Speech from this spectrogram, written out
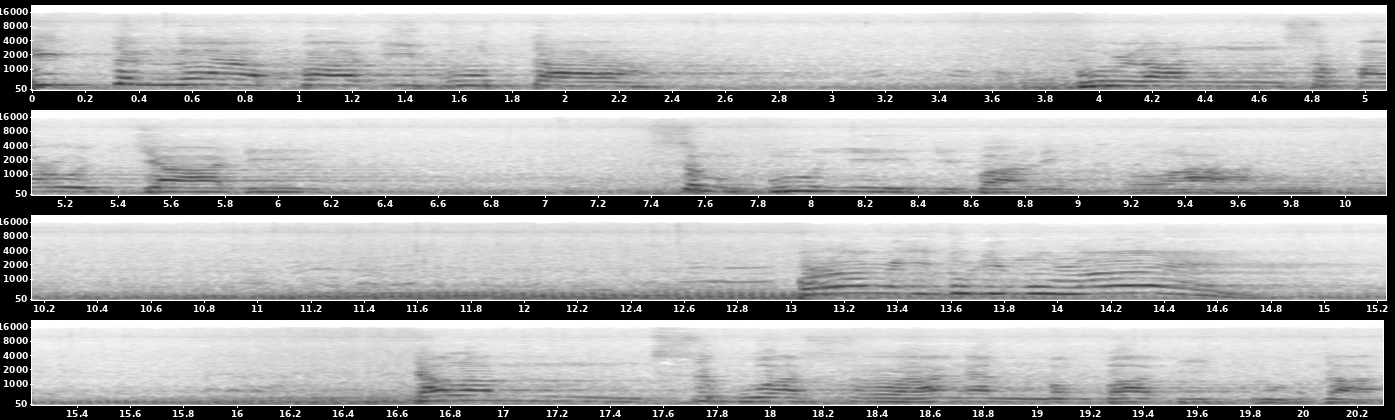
di tengah pagi buta bulan separuh jadi sembunyi di balik langit. Perang itu dimulai dalam sebuah serangan membabi buta.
